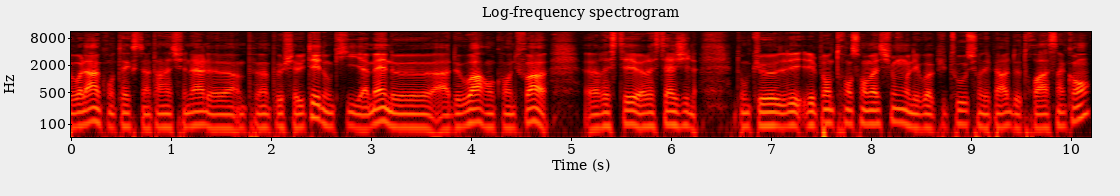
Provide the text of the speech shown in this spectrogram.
voilà, un contexte international euh, un peu un peu chahuté, donc qui amène euh, à devoir encore une fois euh, rester rester agile. Donc les, plans de transformation, on les voit plutôt sur des périodes de 3 à 5 ans,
